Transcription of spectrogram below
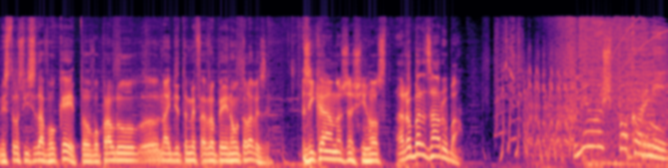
mistrovství světa v hokeji. To opravdu uh, najdete mi v Evropě jinou televizi. Říká náš dnešní host Robert Záruba. Miloš Pokorný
